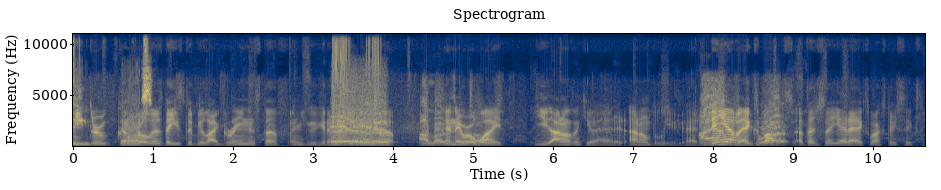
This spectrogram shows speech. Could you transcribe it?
see-through controllers? They used to be like green and stuff, and you could get them Yeah, at yeah. the top, I love and those they were white. You, I don't think you had it. I don't believe you had it. I Did you have one an before. Xbox? I thought you said you had an Xbox 360.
